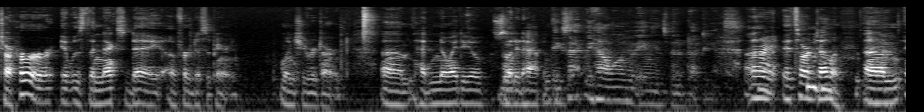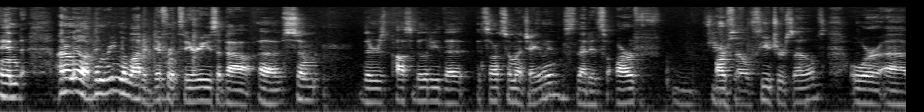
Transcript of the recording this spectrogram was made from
to her, it was the next day of her disappearing when she returned. Um, had no idea So- what had happened. Exactly how long have aliens been abducting us? Uh, Right. It's hard telling. Um, and I don't know. I've been reading a lot of different theories about uh, some. There's possibility that it's not so much aliens that it's our f- Future our selves. future selves, or uh,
